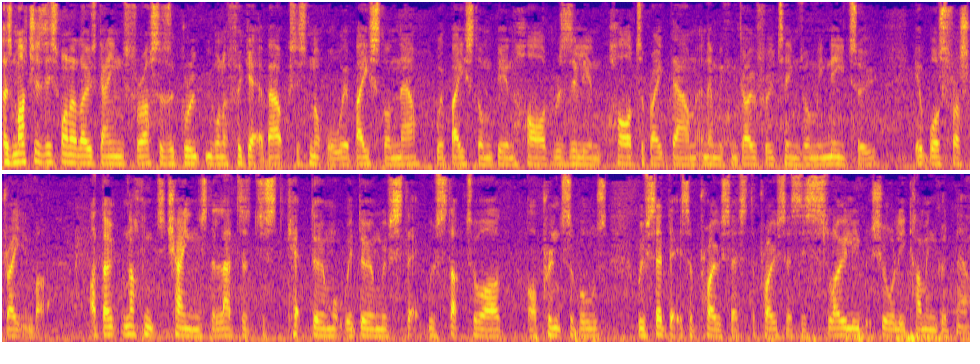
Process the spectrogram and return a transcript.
as much as it's one of those games for us as a group we want to forget about because it's not what we're based on now. We're based on being hard, resilient, hard to break down, and then we can go through teams when we need to. It was frustrating, but I don't. Nothing's changed. The lads have just kept doing what we're doing. We've, st- we've stuck to our, our principles. We've said that it's a process. The process is slowly but surely coming good now,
